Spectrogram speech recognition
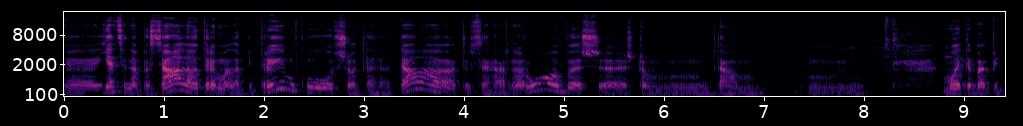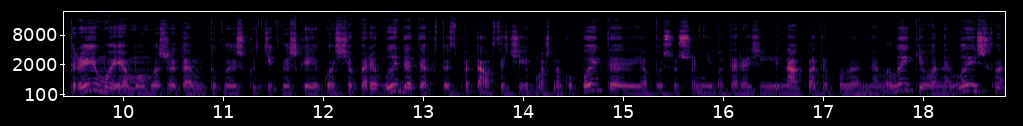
е, я це написала, отримала підтримку, що та-та, ти все гарно робиш, е, що там. Ми тебе підтримуємо, може там ту книжку, ті книжки якось ще перевидати. Хтось питався, чи їх можна купити. Я пишу, що ніби тиражі наклади були невеликі, вони вийшли.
